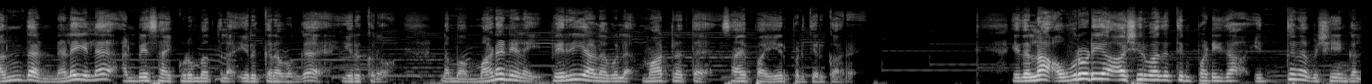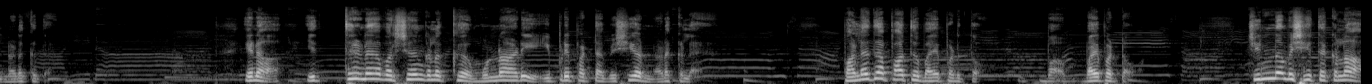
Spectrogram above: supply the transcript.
அந்த நிலையில் அன்பேசாய் குடும்பத்தில் இருக்கிறவங்க இருக்கிறோம். நம்ம மனநிலை பெரிய அளவில் மாற்றத்தை சாய்ப்பா ஏற்படுத்தியிருக்காரு. இதெல்லாம் அவருடைய ஆசீர்வாதத்தின் படிதான் இத்தனை விஷயங்கள் நடக்குது. ஏன்னா இத்தனை வருஷங்களுக்கு முன்னாடி இப்படிப்பட்ட விஷயம் நடக்கல. பலதை பார்த்து பயப்படுத்தோம். ப- பயப்பட்டோம். சின்ன விஷயத்துக்கெல்லாம்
